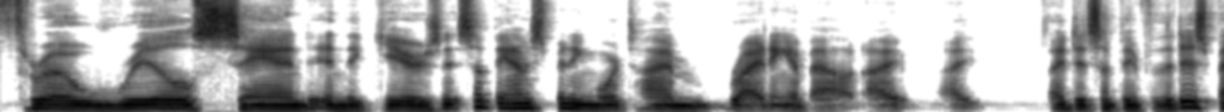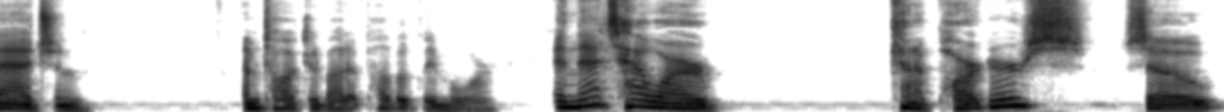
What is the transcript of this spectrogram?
throw real sand in the gears, and it's something I'm spending more time writing about. I I, I did something for the Dispatch, and I'm talking about it publicly more. And that's how our kind of partners so,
